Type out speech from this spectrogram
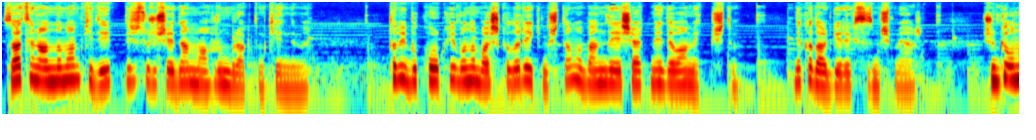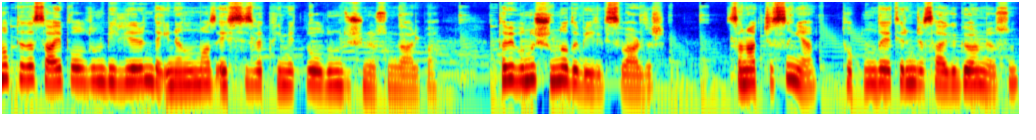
Zaten anlamam ki deyip bir sürü şeyden mahrum bıraktım kendimi. Tabii bu korkuyu bana başkaları ekmişti ama ben de yeşertmeye devam etmiştim. Ne kadar gereksizmiş meğer. Çünkü o noktada sahip olduğun bilgilerin de inanılmaz eşsiz ve kıymetli olduğunu düşünüyorsun galiba. Tabii bunun şununla da bir ilgisi vardır. Sanatçısın ya, toplumda yeterince saygı görmüyorsun.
